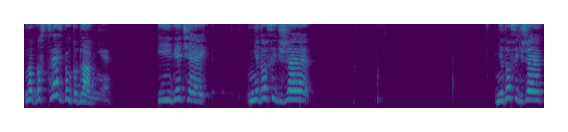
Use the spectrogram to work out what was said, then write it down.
no, no stres był to dla mnie. I wiecie, nie dosyć, że. Nie dosyć, że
